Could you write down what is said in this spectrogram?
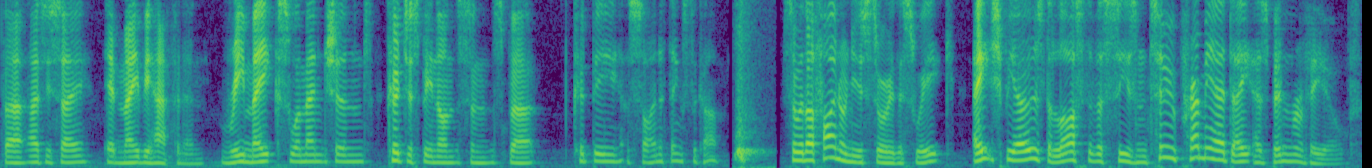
but as you say, it may be happening. Remakes were mentioned. Could just be nonsense, but could be a sign of things to come. So, with our final news story this week, HBO's The Last of Us Season 2 premiere date has been revealed.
